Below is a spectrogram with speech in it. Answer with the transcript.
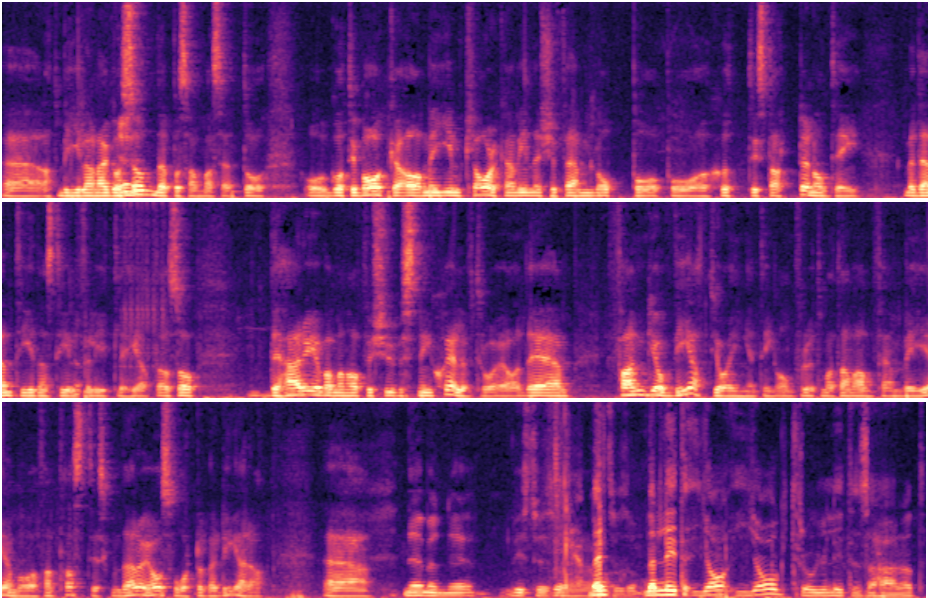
Eh, att bilarna går Nej. sönder på samma sätt. Och, och gå tillbaka, ja med Jim Clark han vinner 25 lopp på, på 70 starter någonting. Med den tidens tillförlitlighet. Alltså, det här är ju vad man har för tjusning själv tror jag. Det, Fangio vet jag ingenting om förutom att han vann fem VM och var fantastisk. Men där har jag svårt att värdera. Uh, Nej men uh, visst är det så. Men, det så. men lite, jag, jag tror ju lite så här att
